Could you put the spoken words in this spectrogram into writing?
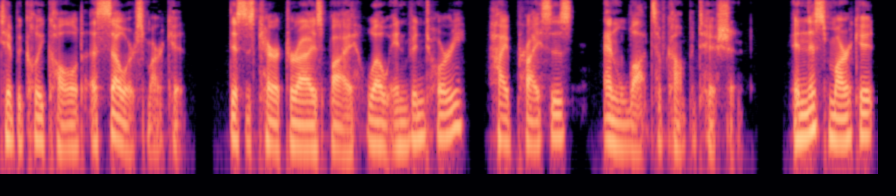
typically called a seller's market. This is characterized by low inventory, high prices, and lots of competition. In this market,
